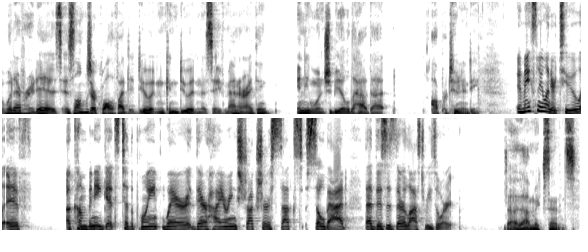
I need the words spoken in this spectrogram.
whatever it is, as long as they're qualified to do it and can do it in a safe manner, I think anyone should be able to have that opportunity. It makes me wonder too if a company gets to the point where their hiring structure sucks so bad that this is their last resort. Uh, that makes sense.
